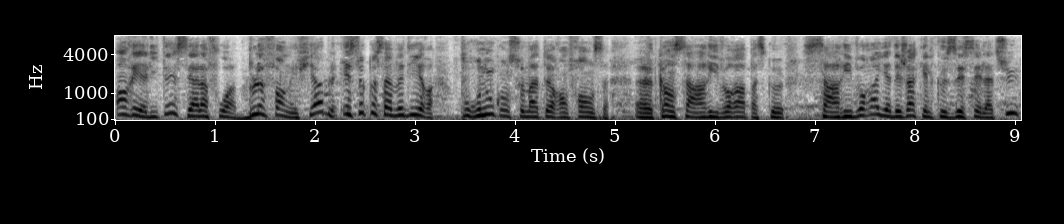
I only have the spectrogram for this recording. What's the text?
en réalité, c'est à la fois bluffant et fiable. Et ce que ça veut dire pour nous consommateurs en France, euh, quand ça arrivera, parce que ça arrivera, il y a déjà quelques essais là-dessus,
